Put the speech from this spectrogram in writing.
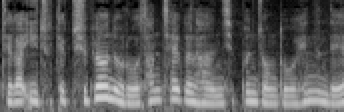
제가 이 주택 주변으로 산책을 한 10분 정도 했는데요.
